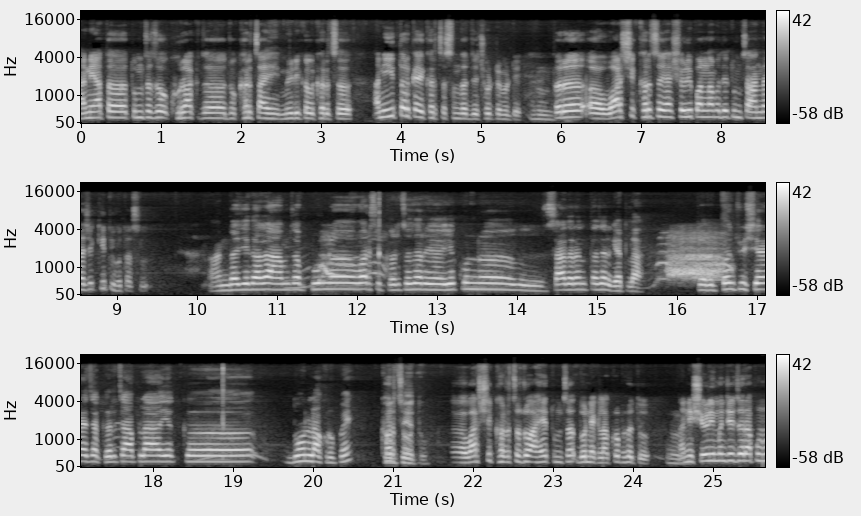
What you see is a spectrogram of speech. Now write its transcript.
आणि आता तुमचा जो खुराक ज- जो खर्च आहे मेडिकल खर्च आणि इतर काही खर्च समजा जे छोटे मोठे तर अं, वार्षिक खर्च ह्या शेळी पालनामध्ये तुमचा अंदाजे किती होत असेल? अंदाजे दादा आमचा पूर्ण वार्षिक खर्च जर एकूण अं, साधारणतः जर घेतला तर पंचवीस शेळ्याचा खर्च आपला एक अं, दोन लाख रुपये खर्च येतो. वार्षिक खर्च जो आहे तुमचा दोन एक लाख रुपये होतो. आणि शेळी म्हणजे जर आपण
